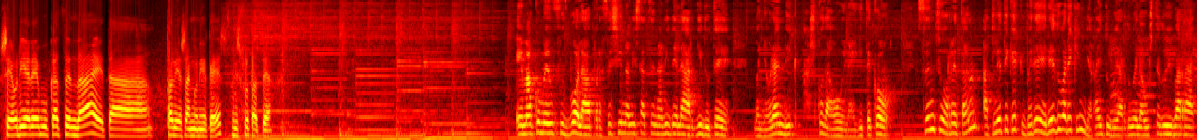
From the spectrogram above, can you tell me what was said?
ze hori ere bukatzen da eta hori esango nieke ez, disfrutatzea. Emakumeen futbola profesionalizatzen ari dela argi dute, baina oraindik asko dagoela egiteko. Zentzu horretan, atletikek bere ereduarekin jarraitu behar duela uste du Ibarrak,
